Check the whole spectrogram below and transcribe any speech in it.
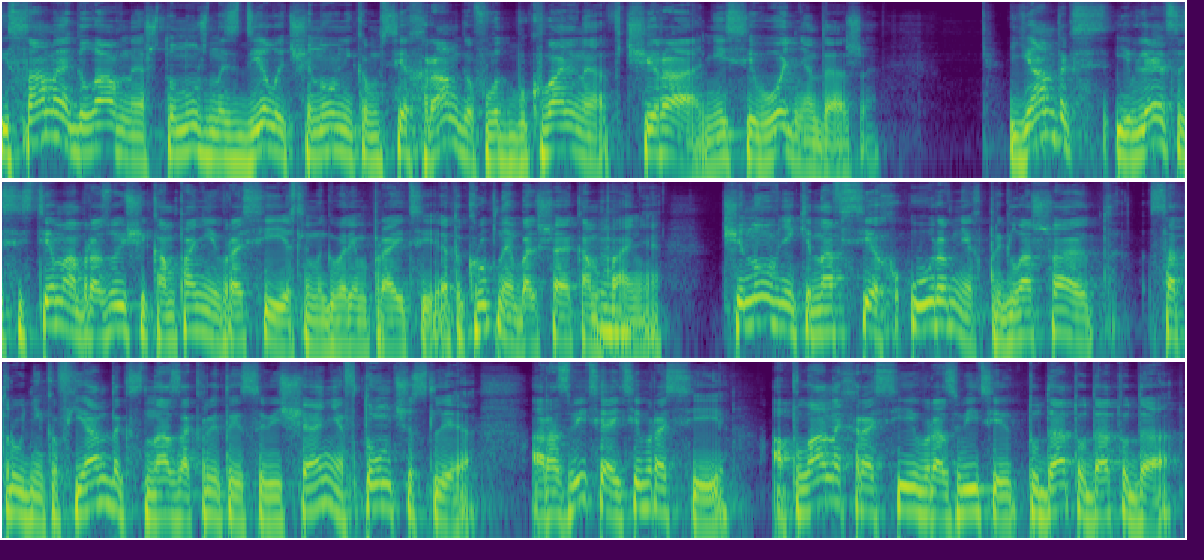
и самое главное, что нужно сделать чиновникам всех рангов, вот буквально вчера, не сегодня даже. Яндекс является системообразующей компанией в России, если мы говорим про IT. Это крупная большая компания. Mm-hmm. Чиновники на всех уровнях приглашают сотрудников Яндекс на закрытые совещания, в том числе о развитии IT в России, о планах России в развитии туда, туда, туда.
